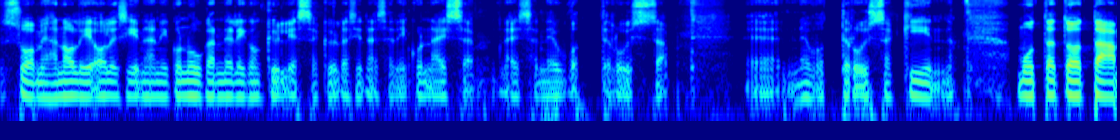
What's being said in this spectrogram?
Suomihan oli, oli siinä niin kuin nuukan nelikon kyljessä kyllä sinänsä niin kuin näissä, näissä neuvotteluissa. Neuvotteluissakin. Mutta tota,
